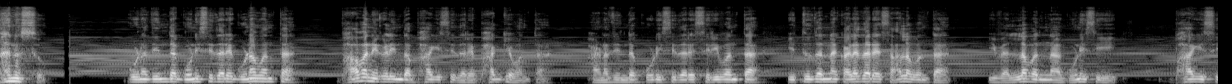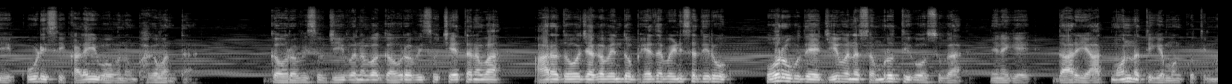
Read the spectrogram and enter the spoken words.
ಧನಸ್ಸು. ಗುಣದಿಂದ ಗುಣಿಸಿದರೆ ಗುಣವಂತ, ಭಾವನೆಗಳಿಂದ ಭಾಗಿಸಿದರೆ ಭಾಗ್ಯವಂತ, ಹಣದಿಂದ ಕೂಡಿಸಿದರೆ ಸಿರಿವಂತ, ಇದ್ದುದನ್ನು ಕಳೆದರೆ ಸಾಲವಂತ, ಇವೆಲ್ಲವನ್ನ ಗುಣಿಸಿ, ಭಾಗಿಸಿ, ಕೂಡಿಸಿ ಕಳೆಯುವವನು ಭಗವಂತ. ಗೌರವಿಸು ಜೀವನವ, ಗೌರವಿಸು ಚೇತನವ, ಆರದೋ ಜಗವೆಂದು ಭೇದವೆಣಿಸದಿರು, ಹೋರುವುದೇ ಜೀವನ ಸಮೃದ್ಧಿಗೋಸುಗ, ನಿನಗೆ ದಾರಿ ಆತ್ಮೋನ್ನತಿಗೆ ಮಂಕುತಿಮ್ಮ.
